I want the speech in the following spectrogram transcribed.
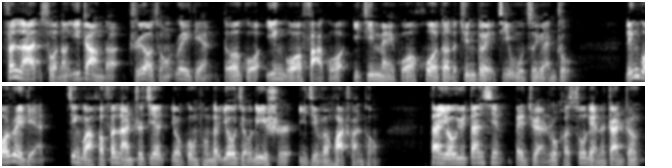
芬兰所能依仗的只有从瑞典、德国、英国、法国以及美国获得的军队及物资援助。邻国瑞典尽管和芬兰之间有共同的悠久历史以及文化传统。但由于担心被卷入和苏联的战争，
